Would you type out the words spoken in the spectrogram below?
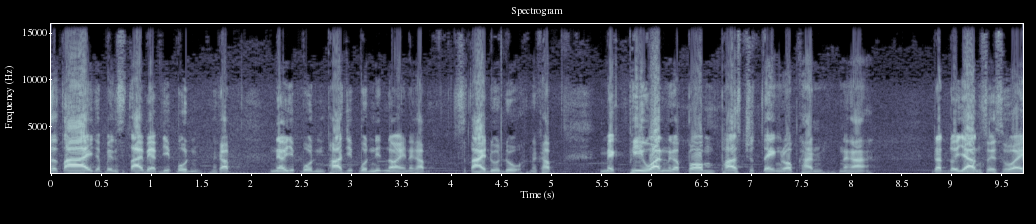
สไตล์จะเป็นสไตล์แบบญี่ปุ่นนะครับแนวญี่ปุ่นพาสญี่ปุ่นนิดหน่อยนะครับสไตล์ดุๆนะครับเมก P1 นะครับพร้อมพาสชุดแต่งรอบคันนะฮะรัดด้วยยางสวย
